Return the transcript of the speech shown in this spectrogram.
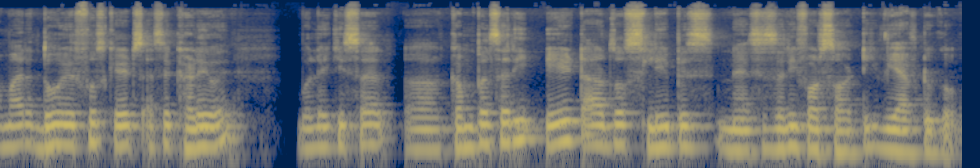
हमारे दो एयरफोर्स कैडेट्स ऐसे खड़े हुए, बोले कि, sir compulsory eight hours of sleep is necessary for sortie we have to go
